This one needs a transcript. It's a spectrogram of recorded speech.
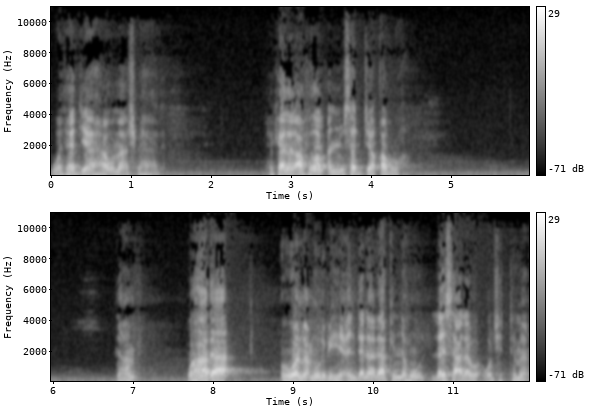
وثديها وما أشبه هذا. فكان الأفضل أن يسجى قبرها. نعم. وهذا هو المعمول به عندنا لكنه ليس على وجه التمام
